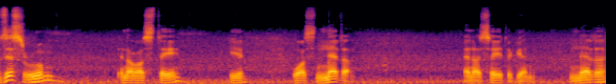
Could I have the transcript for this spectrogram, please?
This room in our stay here was never and I say it again, never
